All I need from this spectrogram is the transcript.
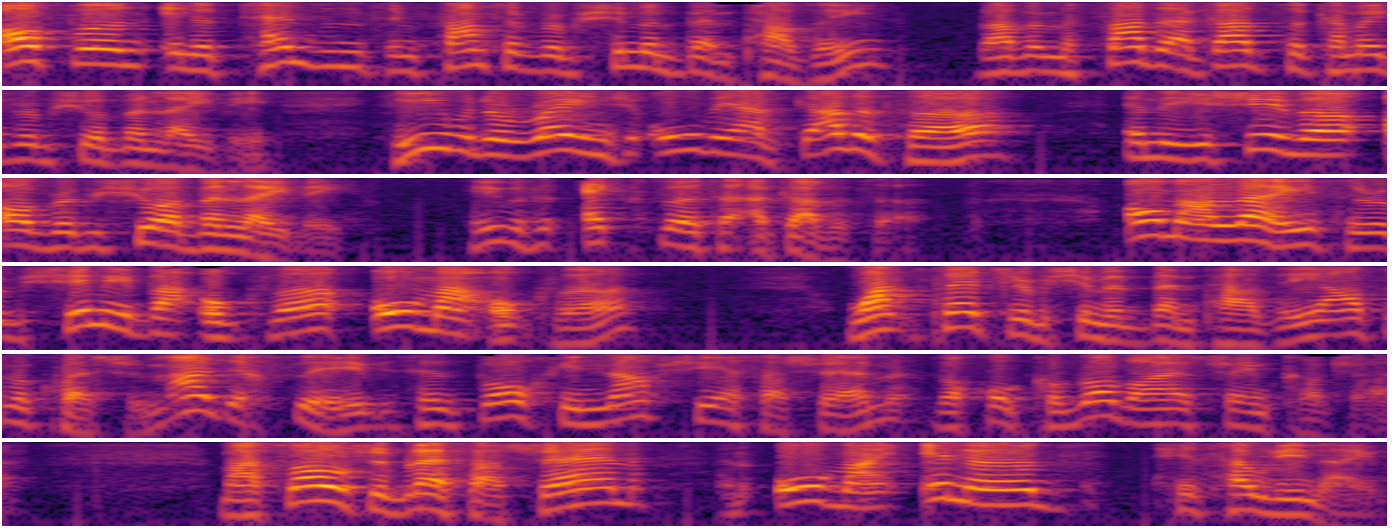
often in attendance in front of Reb Shimon ben Pazi, Rav Masada Agadza Kamed Reb Shua ben Levi. He would arrange all the Agadata in the yeshiva of Rabbi Shua ben Levi. He was an expert at Agadata. Omar Lei, so Reb Shimi Ba'ukva, Omar Ukva, once said to Reb Shimon ben Pazi, asked him a question. My it says, Bochi nafshi es Hashem, v'chol karovai Hashem. My soul should bless Hashem, and all my innards, His holy name.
